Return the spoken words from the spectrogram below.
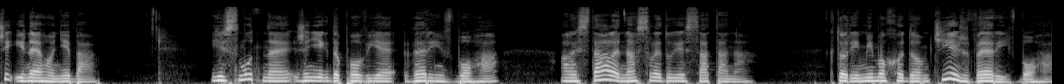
či iného neba. Je smutné, že niekto povie verím v Boha, ale stále nasleduje satana, ktorý mimochodom tiež verí v Boha.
